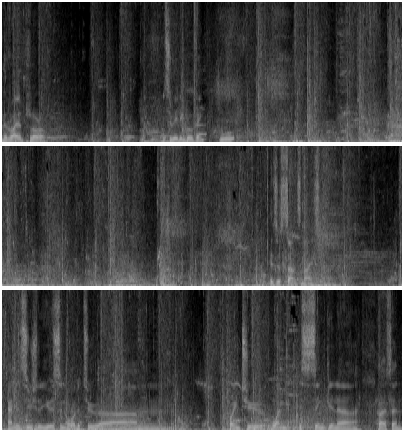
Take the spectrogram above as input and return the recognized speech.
The royal plural. It's a really cool thing. Ooh. It just sounds nice. And it's usually used in order to um, point to one singular person.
